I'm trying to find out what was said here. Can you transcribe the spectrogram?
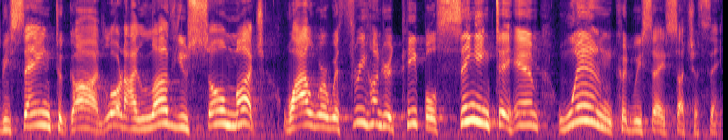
be saying to God, Lord, I love you so much, while we're with 300 people singing to Him, when could we say such a thing?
